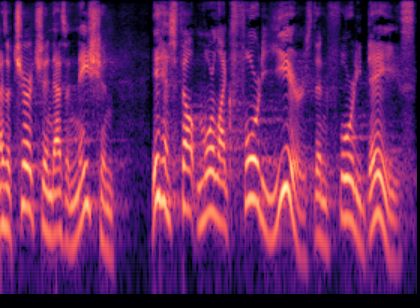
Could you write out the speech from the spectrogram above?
As a church and as a nation, it has felt more like 40 years than 40 days.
